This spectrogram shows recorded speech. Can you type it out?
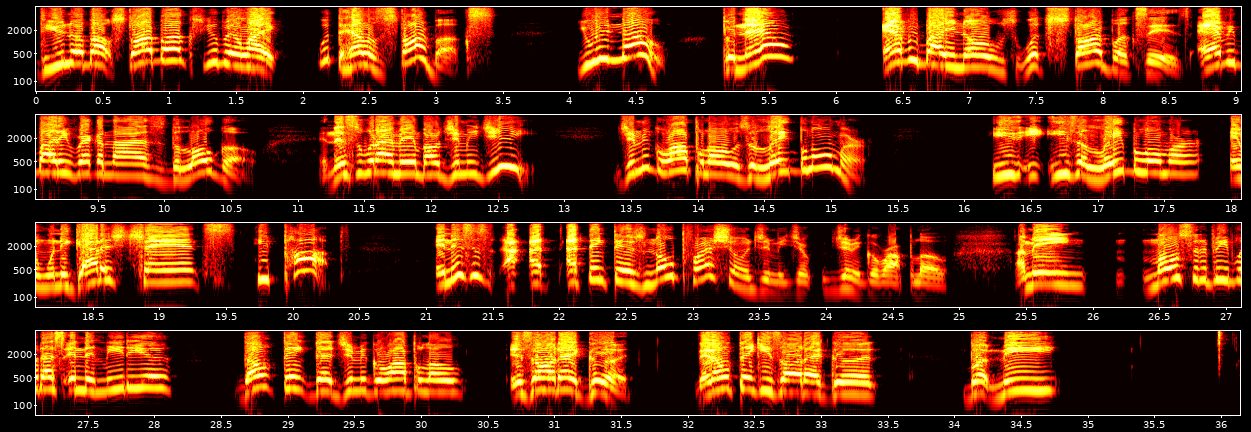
do you know about Starbucks?" You'd be like, "What the hell is a Starbucks?" You wouldn't know. But now, everybody knows what Starbucks is. Everybody recognizes the logo. And this is what I mean about Jimmy G. Jimmy Garoppolo is a late bloomer. He, he's a late bloomer And when he got his chance, he popped. And this is, I, I, I think there's no pressure on Jimmy Jimmy Garoppolo. I mean, most of the people that's in the media don't think that Jimmy Garoppolo is all that good. They don't think he's all that good. But me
